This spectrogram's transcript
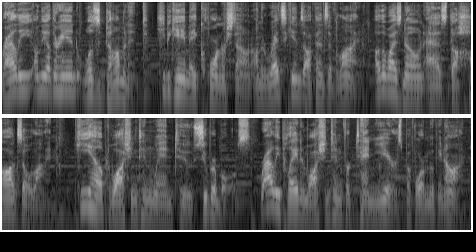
Raleigh, on the other hand, was dominant. He became a cornerstone on the Redskins' offensive line, otherwise known as the Hogs O line. He helped Washington win two Super Bowls. Raleigh played in Washington for 10 years before moving on.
